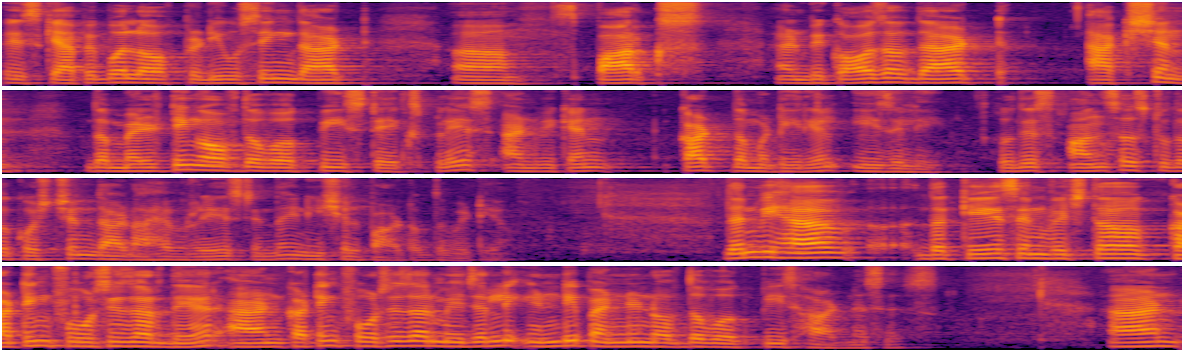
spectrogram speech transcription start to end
is capable of producing that uh, sparks and because of that action the melting of the workpiece takes place and we can cut the material easily. So, this answers to the question that I have raised in the initial part of the video. Then we have the case in which the cutting forces are there and cutting forces are majorly independent of the workpiece hardnesses. And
